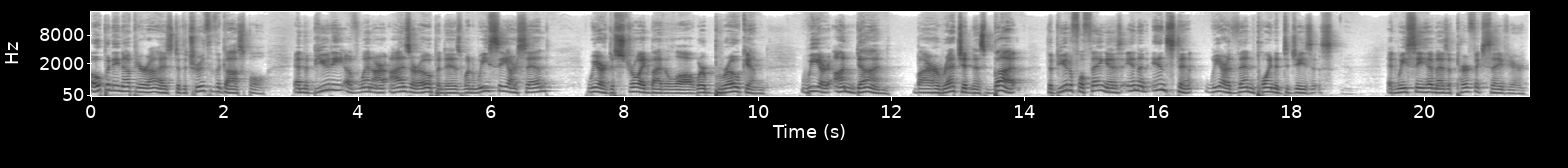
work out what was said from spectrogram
opening up your eyes to the truth of the gospel. And the beauty of when our eyes are opened is when we see our sin, we are destroyed by the law. We're broken. We are undone by our wretchedness. But the beautiful thing is, in an instant, we are then pointed to Jesus. And we see him as a perfect Savior,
